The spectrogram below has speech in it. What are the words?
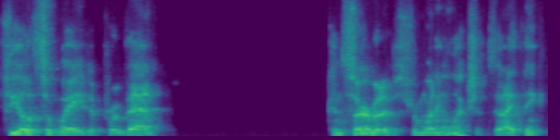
feel it's a way to prevent conservatives from winning elections. And I think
